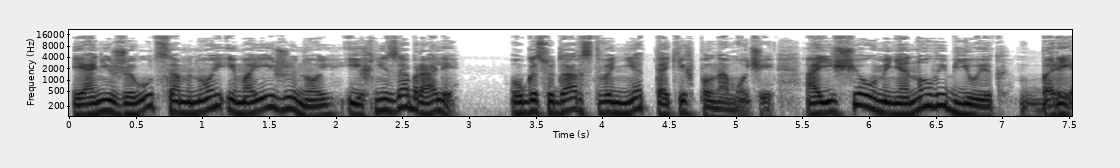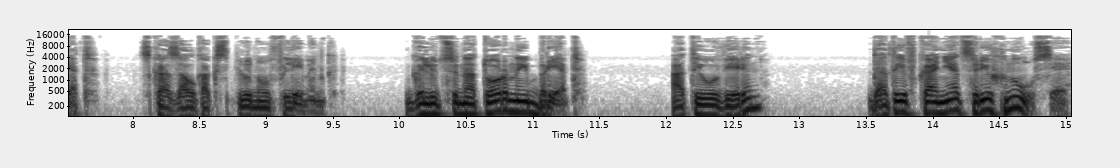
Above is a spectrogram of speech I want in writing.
И они живут со мной и моей женой, их не забрали. У государства нет таких полномочий. А еще у меня новый Бьюик. Бред!» — сказал, как сплюнул Флеминг. «Галлюцинаторный бред». «А ты уверен?» «Да ты в конец рехнулся.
